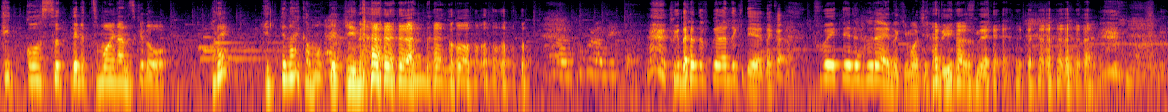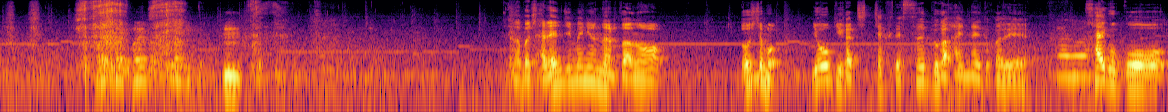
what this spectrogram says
結構吸ってるつもりなんですけどあれ？減ってないかもって気になる。だんだんこう。膨らんで膨らんで膨らんできてなんか増えてるぐらいの気持ちになってきますね。やっぱチャレンジメニューになるとあのどうしても容器がちっちゃくてスープが入んないとかであ最後こ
